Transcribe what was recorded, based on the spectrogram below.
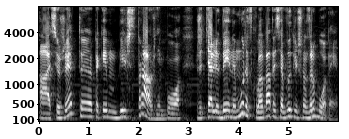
а сюжет е, таким більш справжнім, бо життя людей не може складатися виключно з роботи.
